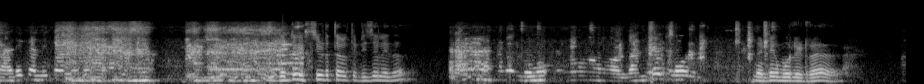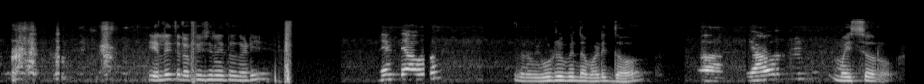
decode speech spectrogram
ಗಾಡಿ ಕಂಡೀಷನ್ ಗಂಟೆಗೆ ಎಷ್ಟು ಇಡುತ್ತೆ ಇರುತ್ತೆ ಡೀಸೆಲ್ ಇದು? ಗಂಟೆಗೆ ಮೂರು ಲೀಟ್ರಾ? ಎಲ್ಲೈತೆ ಲೊಕೇಶನ್ ಇದು ಗಾಡಿ? ನಿಮ್ದು ಯಾವುದು? ನಾವು ಯೂಟ್ಯೂಬಿಂದ ಮಾಡಿದ್ದು. ಮೈಸೂರು. ಇದು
